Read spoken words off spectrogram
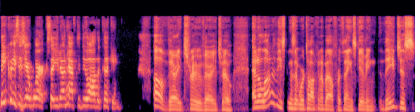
decreases your work, so you don't have to do all the cooking. Oh, very true, very true. And a lot of these things that we're talking about for Thanksgiving, they just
